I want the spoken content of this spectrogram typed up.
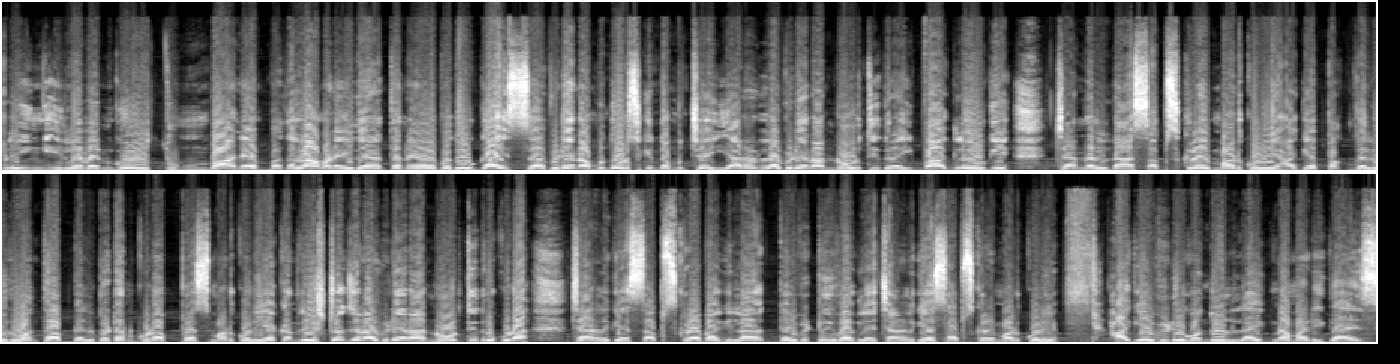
ಪ್ಲೇಯಿಂಗ್ ಇಲೆವೆನ್ಗೂ ತುಂಬಾ ಬದಲಾವಣೆ ಇದೆ ಅಂತಲೇ ಹೇಳ್ಬೋದು. ಗಾಯ್ಸ್ ವಿಡಿಯೋನ ಮುಂದುವರ್ಸೋಕ್ಕಿಂತ ಮುಂಚೆ ಯಾರೆಲ್ಲ ವಿಡಿಯೋನ ನೋಡ್ತಿದ್ರೆ ಇವಾಗಲೇ ಹೋಗಿ ಚಾನಲ್ನ ಸಬ್ಸ್ಕ್ರೈಬ್ ಮಾಡ್ಕೊಳ್ಳಿ. ಹಾಗೆ ಪಕ್ಕದಲ್ಲಿರುವಂಥ ಬೆಲ್ ಬಟನ್ ಕೂಡ ಪ್ರೆಸ್ ಮಾಡ್ಕೊಳ್ಳಿ. ಯಾಕಂದರೆ ಎಷ್ಟೊಂದು ಜನ ವಿಡಿಯೋನ ನೋಡ್ತಿದ್ರು ಕೂಡ ಚಾನಲ್ಗೆ ಸಬ್ಸ್ಕ್ರೈಬ್ ಆಗಿಲ್ಲ. ದಯವಿಟ್ಟು ಇವಾಗಲೇ ಚಾನಲ್ಗೆ ಸಬ್ಸ್ಕ್ರೈಬ್ ಮಾಡ್ಕೊಳ್ಳಿ. ಹಾಗೆ ವಿಡಿಯೋಗೊಂದು ಲೈಕ್ನ ಮಾಡಿ ಗಾಯ್ಸ್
